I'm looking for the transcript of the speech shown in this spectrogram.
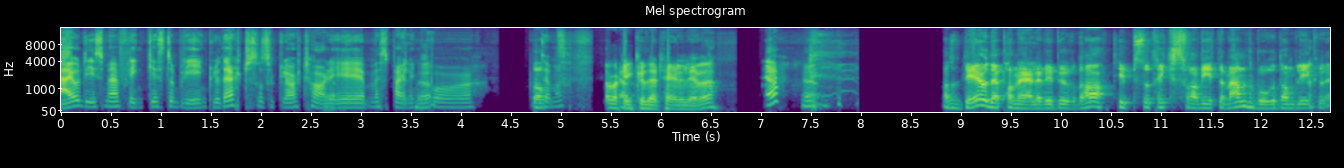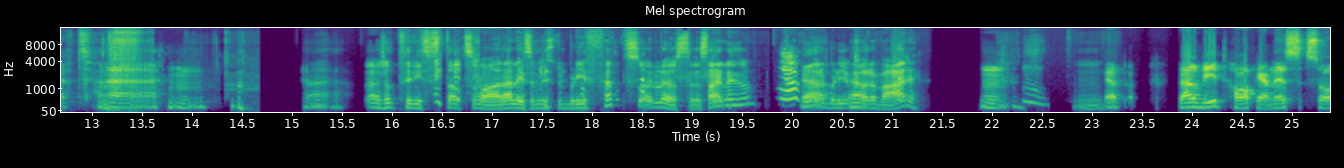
er jo de som er flinkest til å bli inkludert, så så klart har de mest peiling Ja. på, på temaet. Jeg har vært Ja. inkludert hele livet. Altså, det er jo det panelet vi burde ha. Tips og triks fra hvite menn. Hvordan bli inkludert. Eh, mm. Det er så trist at svaret er liksom hvis du blir født, så løser det seg, liksom. ja, Bare, bli, ja. bare vær. Mm. Mm. Yep. Vær hvit, ha penis, så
